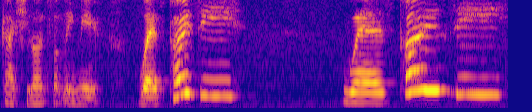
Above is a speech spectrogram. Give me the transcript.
Guys, she learned something new. Where's Posey? Where's Posey?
